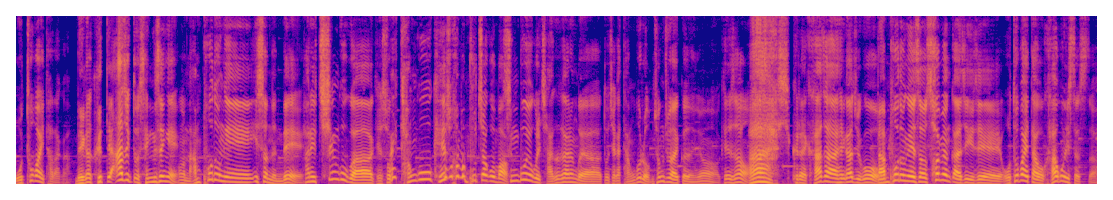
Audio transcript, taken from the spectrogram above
오토바이 타다가 내가 그때 아직도 생생해. 어, 남포동에 있었는데 아니 친구가 계속 아니, 당구 계속 한번 붙자고 막 승부욕을 자극하는 거야. 또 제가 당구를 엄청 좋아했거든요. 그래서 아씨 그래 가자 해가지고 남포동에서 서면까지 이제 오토바이 타고 가고 있었어.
